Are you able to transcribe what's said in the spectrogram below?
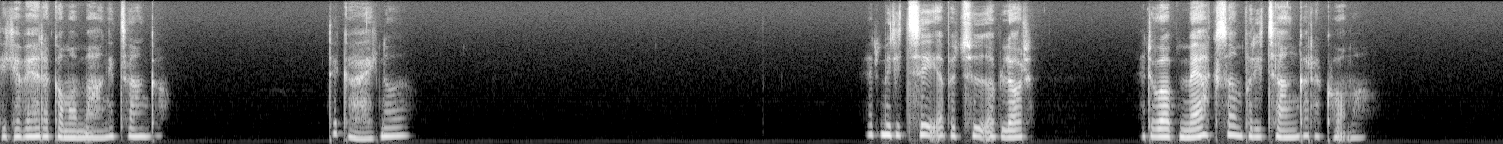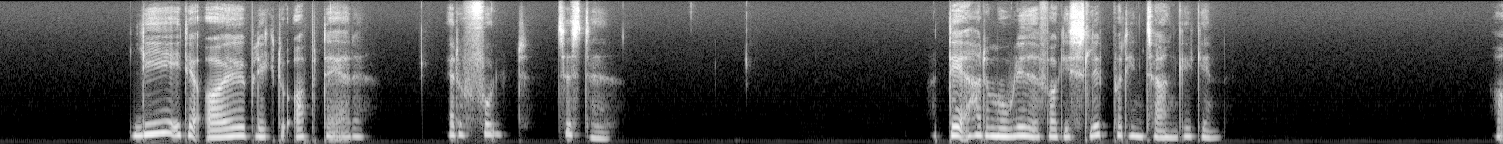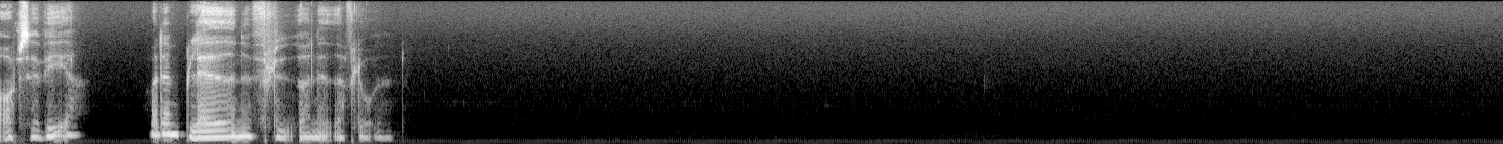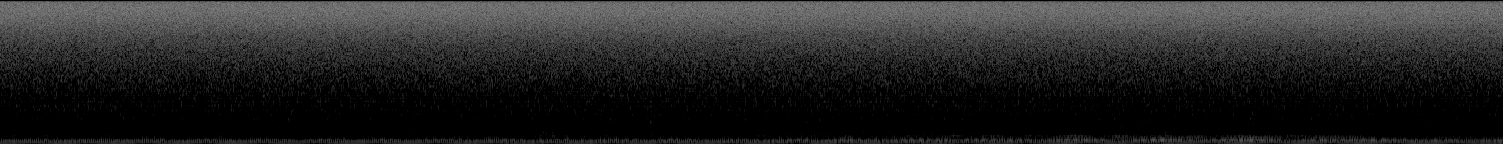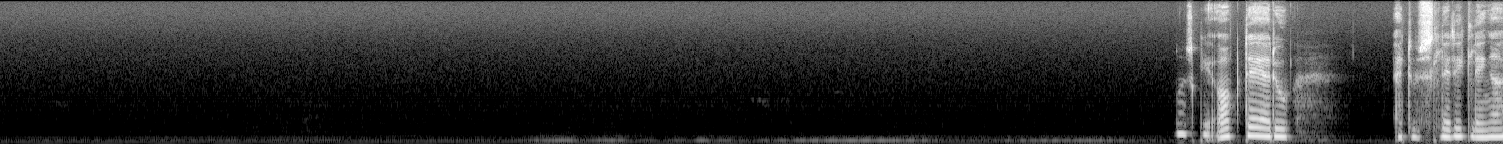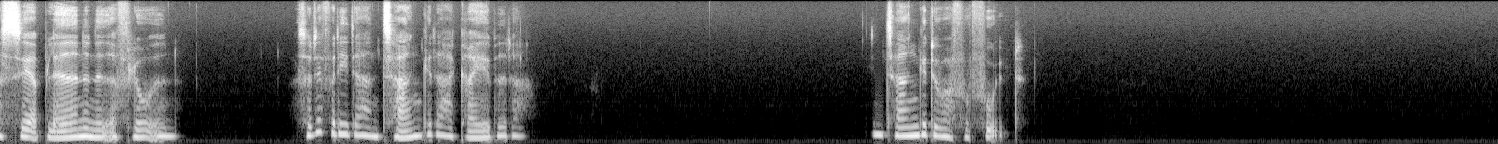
Det kan være, der kommer mange tanker. Det gør ikke noget. At meditere betyder blot, at du er opmærksom på de tanker, der kommer. Lige i det øjeblik, du opdager det, er du fuldt til stede. Og der har du mulighed for at give slip på din tanke igen og observerer, hvordan bladene flyder ned ad floden. Måske opdager du, at du slet ikke længere ser bladene ned ad floden. Så det er fordi, der er en tanke, der har grebet dig. En tanke, du har forfulgt.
